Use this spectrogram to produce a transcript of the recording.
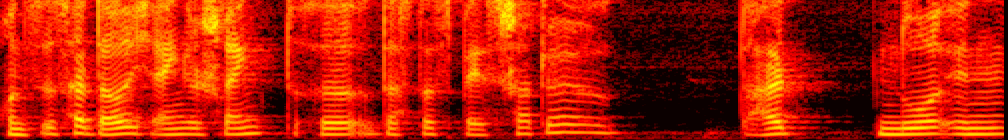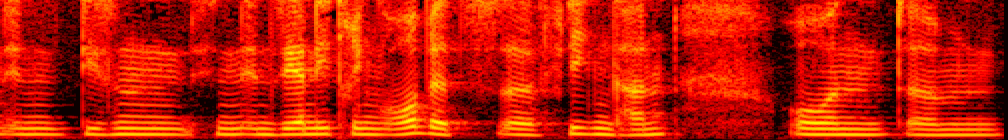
Und es ist halt dadurch eingeschränkt, äh, dass das Space Shuttle halt nur in, in diesen, in, in sehr niedrigen Orbits äh, fliegen kann. Und ähm,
